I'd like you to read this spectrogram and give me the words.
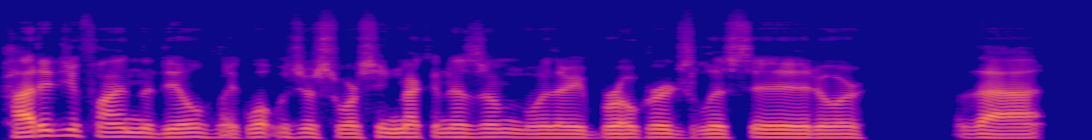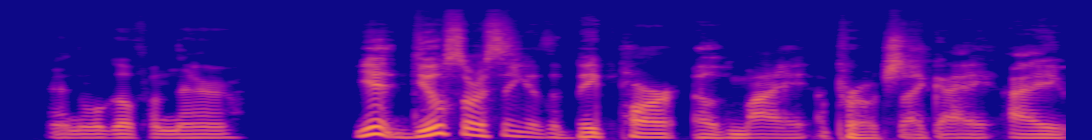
How did you find the deal? Like, what was your sourcing mechanism? Were they brokerage listed or that? And we'll go from there. Yeah, deal sourcing is a big part of my approach. Like, I I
